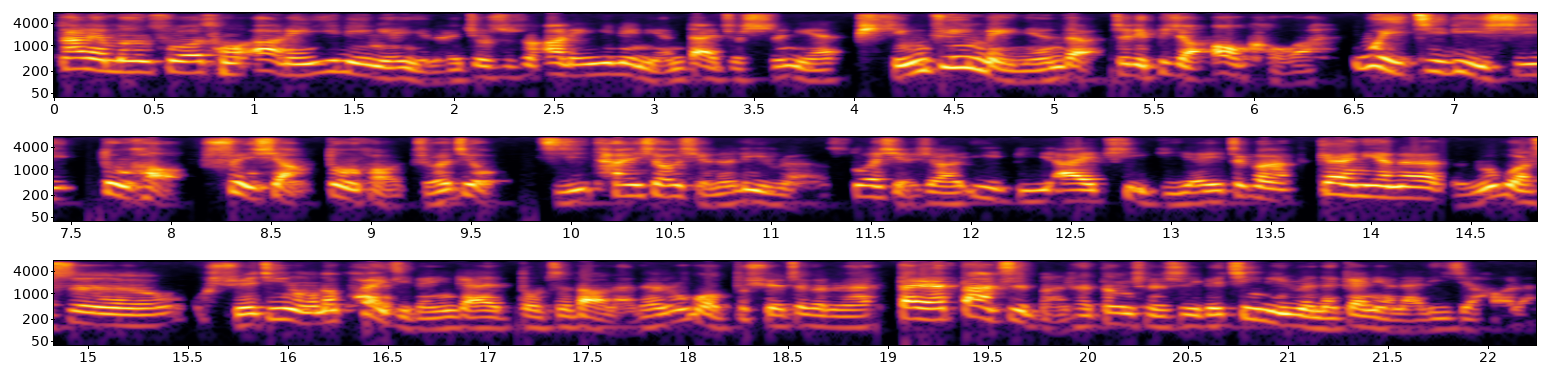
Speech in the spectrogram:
大联盟说，从二零一零年以来，就是说二零一零年代这十年，平均每年的这里比较拗口啊，未计利息顿号顺项顿号折旧。及摊销前的利润，缩写叫 EBITDA。这个概念呢，如果是学金融的会计的，应该都知道了。那如果不学这个呢，大家大致把它当成是一个净利润的概念来理解好了。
